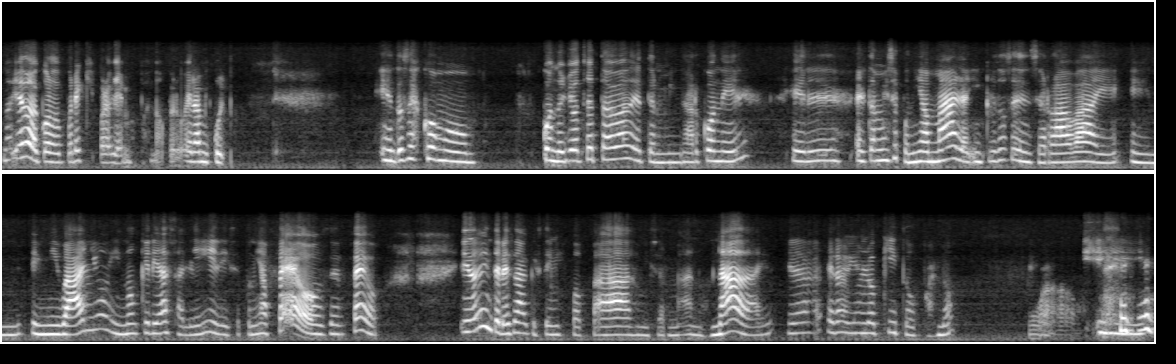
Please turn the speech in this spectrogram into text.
no, ya no me acuerdo, por X problemas, pues no, pero era mi culpa. Y entonces como cuando yo trataba de terminar con él, él, él también se ponía mal, incluso se encerraba en, en, en mi baño y no quería salir y se ponía feo, o sea, feo. Y no le interesaba que estén mis papás, mis hermanos, nada, ¿eh? era, era bien loquito, pues, ¿no? Wow. Y,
